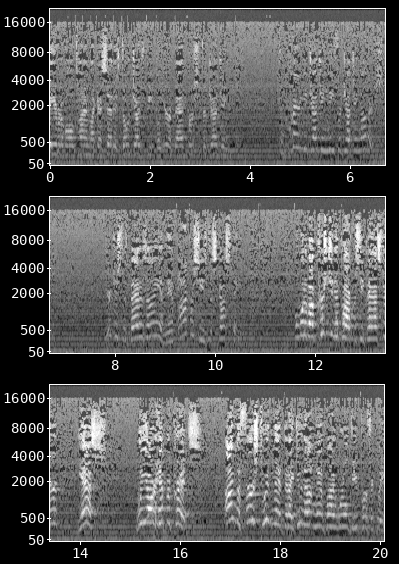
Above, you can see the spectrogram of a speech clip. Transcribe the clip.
favorite of all time, like I said, is don't judge people. You're a bad person for judging. Why are you judging me for judging others? You're just as bad as I am. The hypocrisy is disgusting. But what about Christian hypocrisy, Pastor? Yes, we are hypocrites. I'm the first to admit that I do not live my worldview perfectly.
